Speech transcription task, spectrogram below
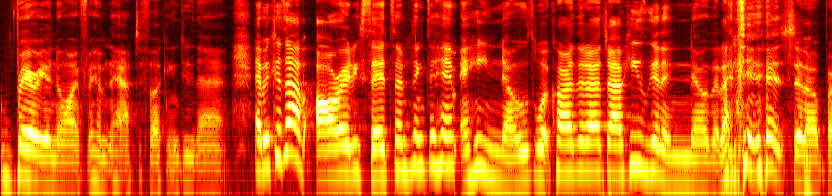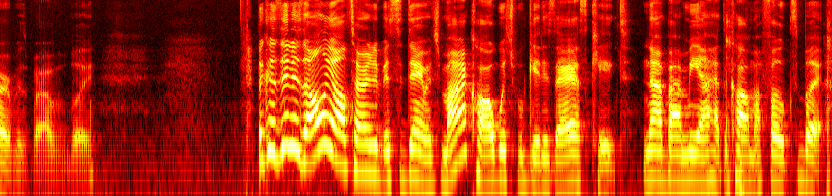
very annoying for him to have to fucking do that. And because I've already said something to him and he knows what car that I drive, he's gonna know that I did that shit on purpose probably. Because then his only alternative is to damage my car, which will get his ass kicked. Not by me, I have to call my folks, but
